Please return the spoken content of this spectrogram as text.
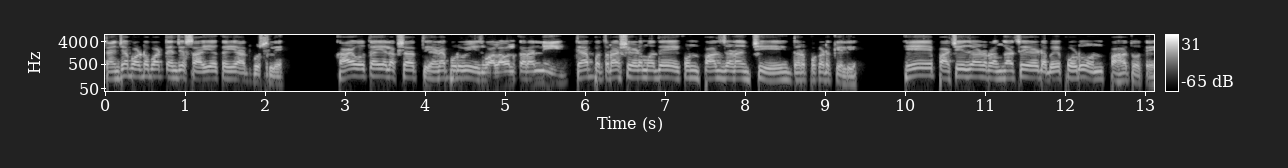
त्यांच्या पाठोपाठ त्यांचे सहाय्यकही आत घुसले. काय होतं हे लक्षात येण्यापूर्वीच वालावलकरांनी त्या पत्राशेडमध्ये एकूण पाच जणांची धरपकड केली. हे पाचही जण रंगाचे डबे फोडून पाहत होते.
